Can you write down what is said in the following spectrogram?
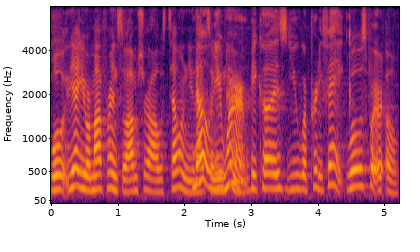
Well, yeah, you were my friend, so I'm sure I was telling you that. No, so you knew. weren't because you were pretty fake. What was pre- oh,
